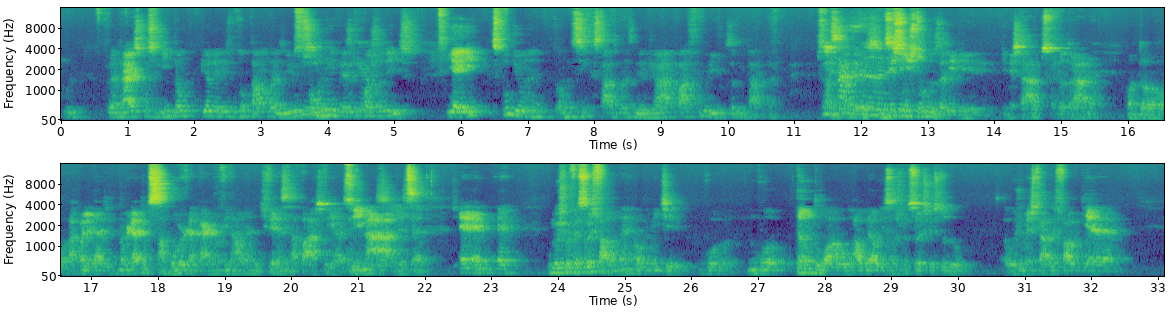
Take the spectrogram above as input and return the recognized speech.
Fui atrás, consegui, então, pioneirismo total no Brasil, sou a única empresa que pode fazer isso. E aí, explodiu, né? Então, cinco estados brasileiros já, quatro frigoríficos habilitados. Né? Que a Deus. bacana. Existem estudos ali de, de mestrado, principalmente doutorado, né? quanto à qualidade, na verdade, o sabor da carne no final, né? Da diferença da pasta e a Sim. combinada, etc. É, é, é, os meus professores falam, né? Obviamente, vou, não vou tanto ao, ao grau de são os professores que eu estudo hoje no mestrado, falam que é,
